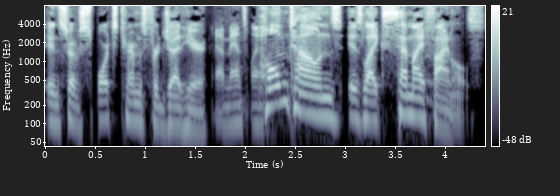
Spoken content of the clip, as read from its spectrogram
in sort of sports terms for Judd here. Yeah, mansplaining. Hometowns is like semifinals.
